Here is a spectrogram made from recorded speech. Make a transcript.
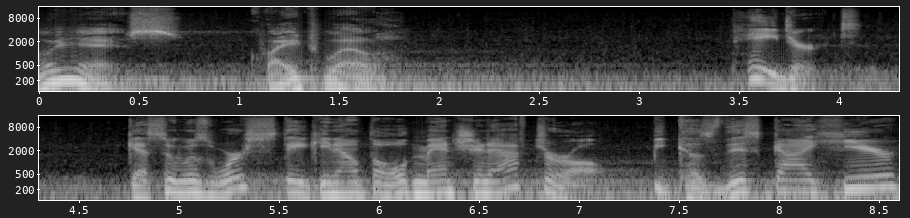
Oh, yes, Quite well. Pay dirt. Guess it was worth staking out the old mansion after all, because this guy here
